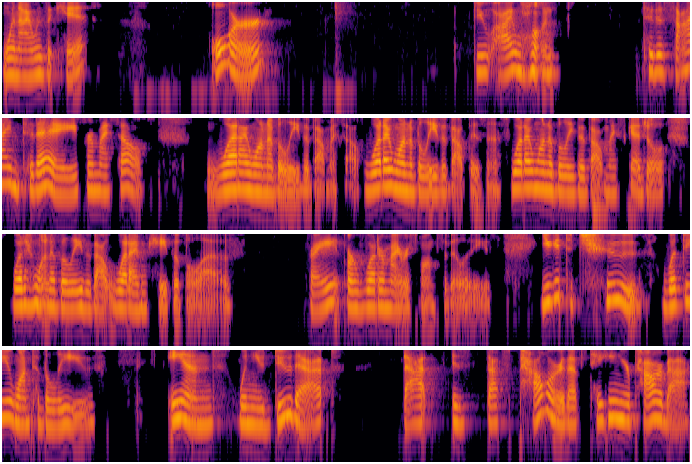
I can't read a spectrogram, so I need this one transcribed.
when i was a kid? Or do i want to decide today for myself what I want to believe about myself, what I want to believe about business, what I want to believe about my schedule, what I want to believe about what I'm capable of. right? Or what are my responsibilities? You get to choose what do you want to believe. And when you do that, that is that's power that's taking your power back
